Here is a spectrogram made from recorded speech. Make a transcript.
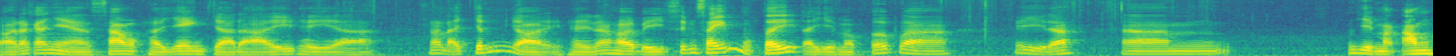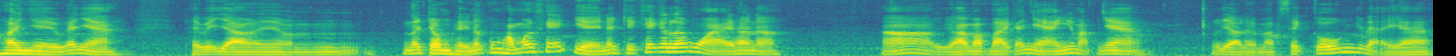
Rồi đó cả nhà sau một thời gian chờ đợi thì uh, nó đã chín rồi thì nó hơi bị xém xém một tí tại vì mà ướp uh, cái gì đó uh, cái gì mật ong hơi nhiều cả nhà. Thì bây giờ nói chung thì nó cũng không có khác gì nó chỉ khác cái lớp ngoài thôi nè. Đó rồi mập mời cả nhà với mập nha. Bây giờ thì mập sẽ cuốn với lại uh,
